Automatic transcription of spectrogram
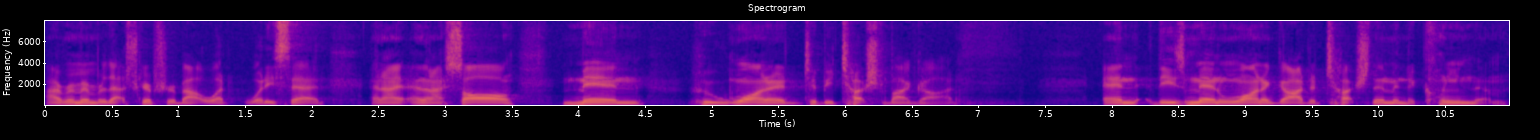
I remember that scripture about what, what he said. And I, and I saw men who wanted to be touched by God and these men wanted God to touch them and to clean them.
